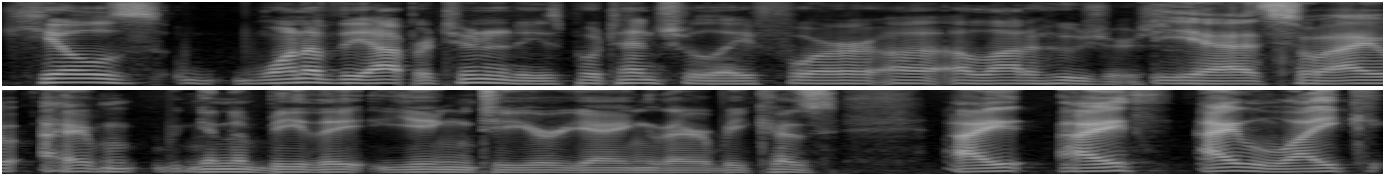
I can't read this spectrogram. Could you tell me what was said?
kills one of the opportunities potentially for a, lot of Hoosiers. Yeah, so I I'm going to be the yin to your yang there because I I I like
